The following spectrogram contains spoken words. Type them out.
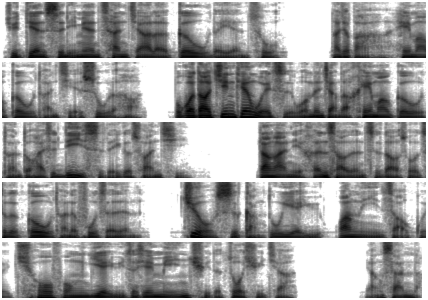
去电视里面参加了歌舞的演出，那就把黑猫歌舞团结束了哈。不过到今天为止，我们讲到黑猫歌舞团都还是历史的一个传奇。当然，也很少人知道说这个歌舞团的负责人就是《港都夜雨》《望你早归》《秋风夜雨》这些名曲的作曲家杨三郎。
